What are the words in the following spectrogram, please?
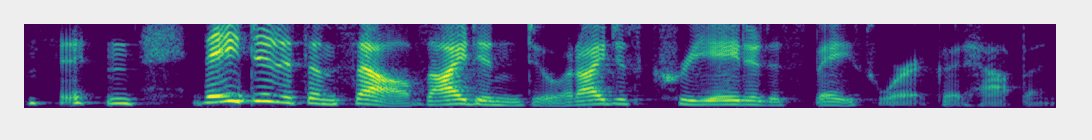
they did it themselves. I didn't do it. I just created a space where it could happen.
